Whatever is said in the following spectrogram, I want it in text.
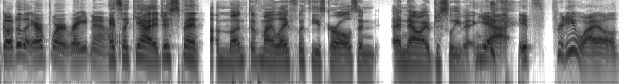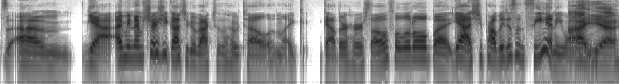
go to the airport right now It's like, yeah, I just spent a month of my life with these girls and and now I'm just leaving. yeah it's pretty wild um yeah i mean i'm sure she got to go back to the hotel and like gather herself a little but yeah she probably doesn't see anyone Uh, yeah.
